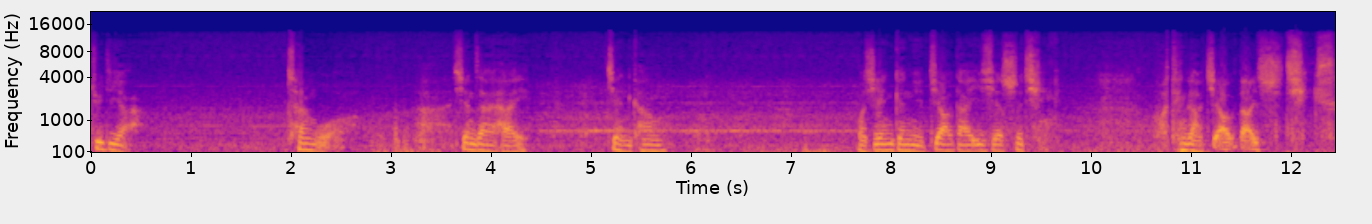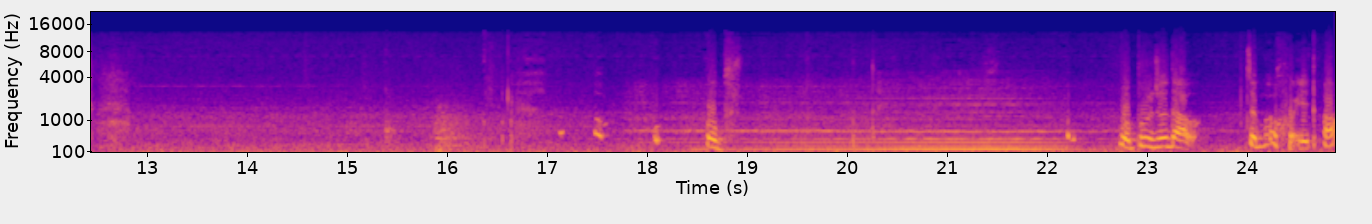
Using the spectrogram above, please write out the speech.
巨弟啊，趁我现在还健康。”我先跟你交代一些事情。我听到交代事情，我我不我不知道怎么回答。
